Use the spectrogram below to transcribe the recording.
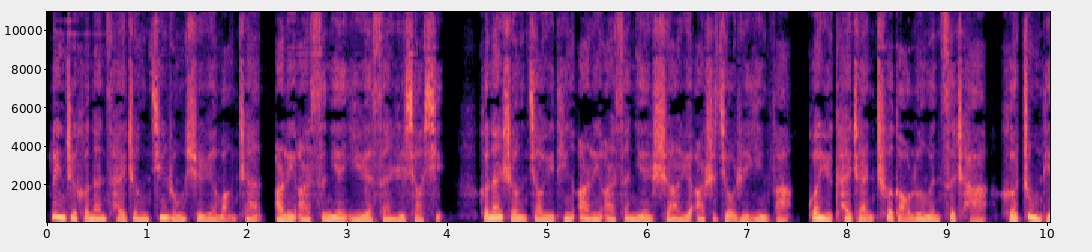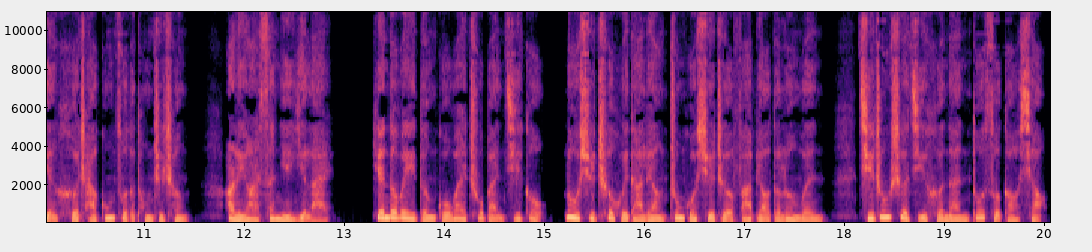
另据河南财政金融学院网站二零二四年一月三日消息。河南省教育厅二零二三年十二月二十九日印发关于开展撤稿论文自查和重点核查工作的通知称，二零二三年以来，天德卫等国外出版机构陆续撤回大量中国学者发表的论文，其中涉及河南多所高校，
